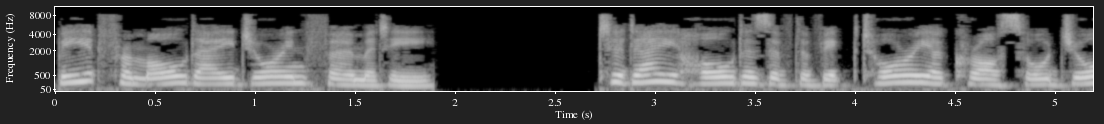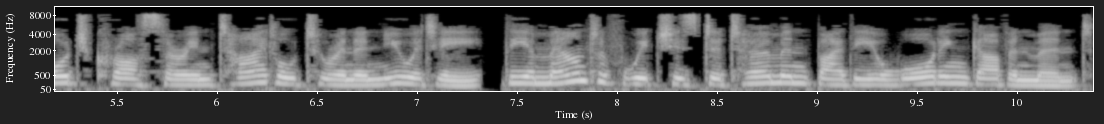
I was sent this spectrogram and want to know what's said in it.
be it from old age or infirmity. Today holders of the Victoria Cross or George Cross are entitled to an annuity, the amount of which is determined by the awarding government.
